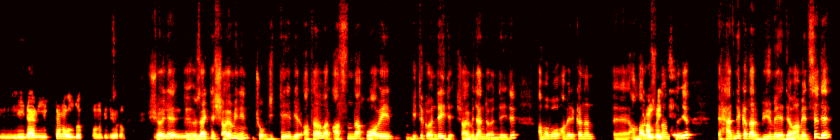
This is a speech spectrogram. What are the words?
liderlikten oldu. Onu biliyorum. Şöyle Ee, özellikle Xiaomi'nin çok ciddi bir atağı var. Aslında Huawei bir tık öndeydi. Xiaomi'den de öndeydi. Ama bu Amerika'nın e, ambargosundan Android. dolayı e, her ne kadar büyümeye devam etse de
